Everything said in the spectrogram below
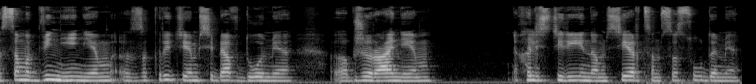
самообвинением, с закрытием себя в доме, обжиранием, холестерином, сердцем, сосудами.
